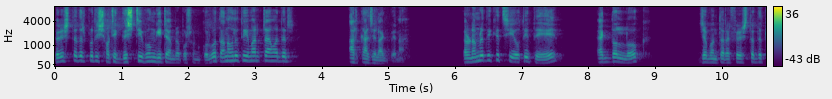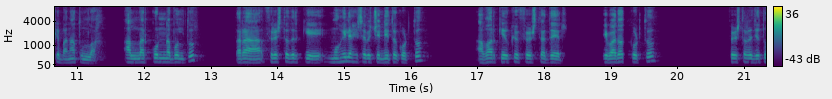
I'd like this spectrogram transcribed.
ফেরেশতাদের প্রতি সঠিক দৃষ্টিভঙ্গিটা আমরা পোষণ করব। তা না হলে তো ইমানটা আমাদের আর কাজে লাগবে না। কারণ আমরা দেখেছি অতীতে একদল লোক, যেমন তারা ফেরেশতাদেরকে বানাতুল্লাহ, আল্লাহর কন্যা বলতো, তারা ফেরেশতাদেরকে মহিলা হিসেবে চিহ্নিত করত, আবার কেউ কেউ ফেরেশতাদের ইবাদত করত ফেরেশতারা যেহেতু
